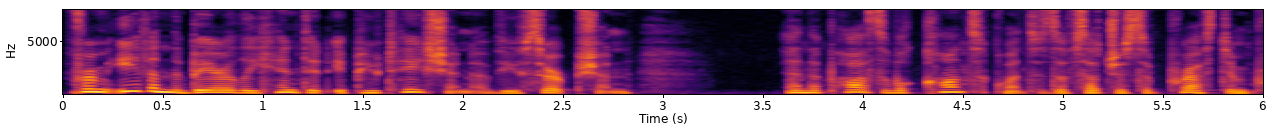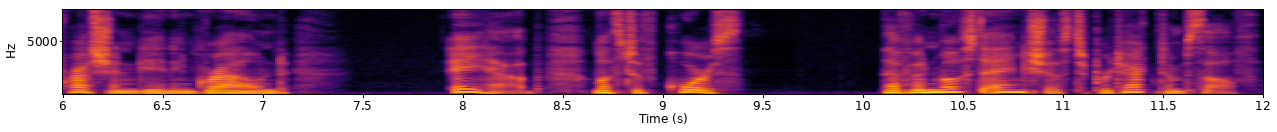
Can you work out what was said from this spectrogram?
From even the barely hinted imputation of usurpation, and the possible consequences of such a suppressed impression gaining ground, Ahab must, of course, have been most anxious to protect himself.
